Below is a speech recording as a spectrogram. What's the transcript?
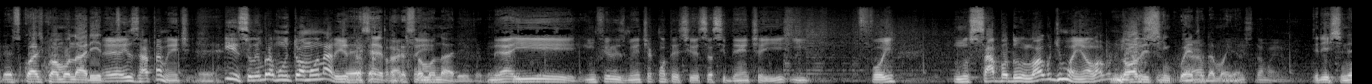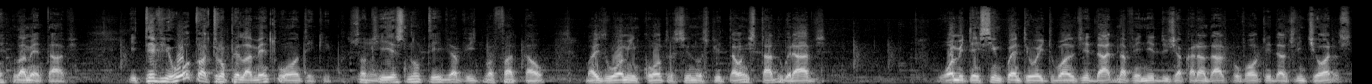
Parece quase com uma monareta. É, exatamente. É. Isso lembra muito uma monareta, é, essa é, Trax aí. Uma monareta. Né? E, infelizmente, aconteceu esse acidente aí e foi no sábado, logo de manhã, logo no 9h50 né? da manhã. Triste, né? Lamentável. E teve outro atropelamento ontem, Kiko. Só hum. que esse não teve a vítima fatal. Mas o homem encontra-se no hospital em estado grave. O homem tem 58 anos de idade na Avenida do Jacarandás por volta das 20 horas.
